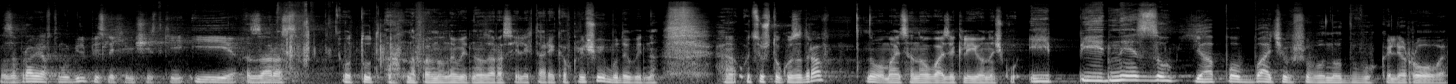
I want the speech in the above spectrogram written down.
Забрав я автомобіль після хімчистки і зараз. Отут, напевно, не видно. Зараз я ліхтарика включу і буде видно. Е, Оцю штуку задрав, ну, мається на увазі клейоночку. І під низом я побачив, що воно двохкольорове.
